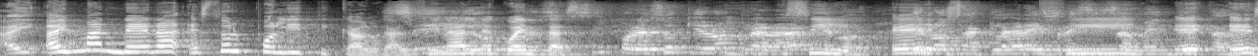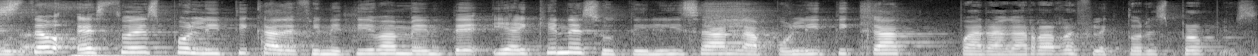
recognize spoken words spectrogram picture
hay, hay manera, esto es política, Olga, al final de cuentas. sí, por eso quiero aclarar que, nos, que eh, aclare precisamente eh, esto, esto es política definitivamente y hay quienes utilizan la política para agarrar reflectores propios.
